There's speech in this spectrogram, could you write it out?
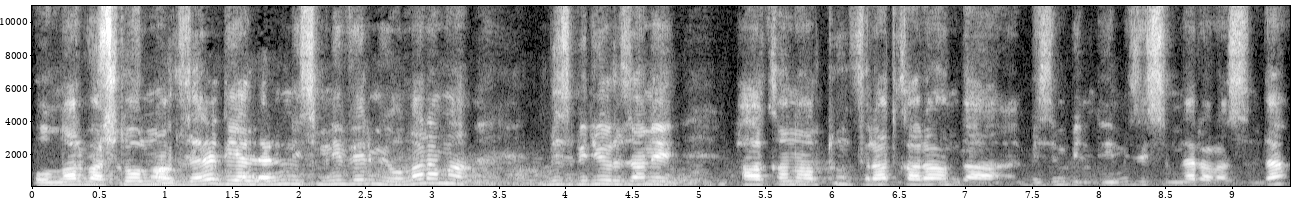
Onlar başta olmak Ak- üzere diğerlerinin ismini vermiyorlar ama biz biliyoruz hani Hakan Altun, Fırat Karahan da bizim bildiğimiz isimler arasında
